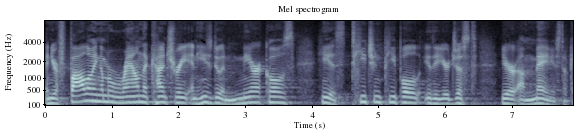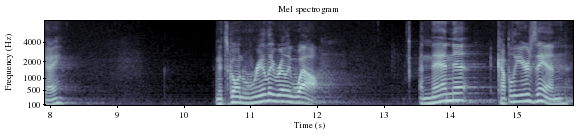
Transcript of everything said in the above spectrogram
And you're following him around the country and he's doing miracles. He is teaching people. Either you're just you're amazed, okay? And it's going really, really well. And then a couple of years in,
